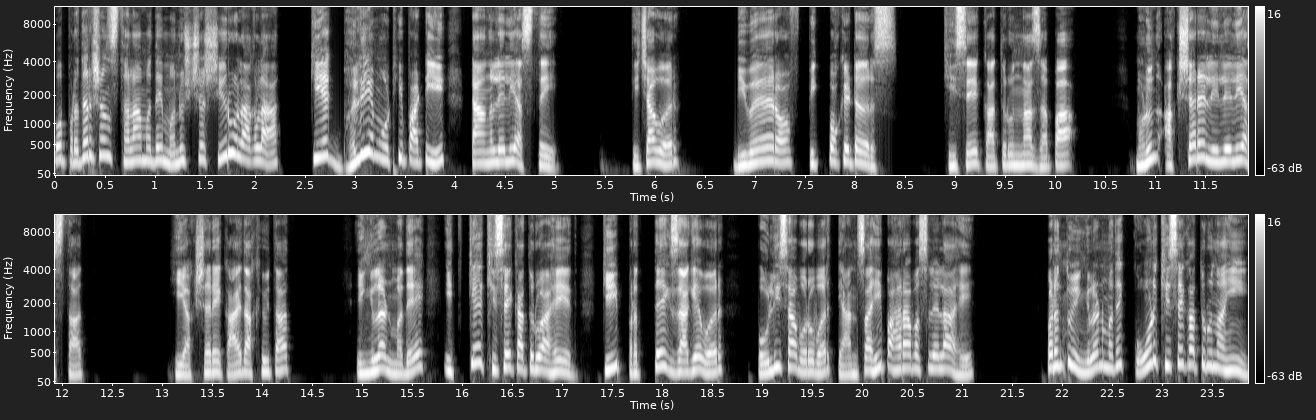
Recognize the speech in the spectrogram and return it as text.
व प्रदर्शन स्थळामध्ये मनुष्य शिरू लागला की एक भली मोठी पाटी टांगलेली असते. तिच्यावर बिवेअर ऑफ पिकपॉकेटर्स खिसे कातरूंना जपा म्हणून अक्षरे लिहिलेली असतात. ही अक्षरे काय दाखवितात? इंग्लंडमध्ये इतके खिसे कातरू आहेत की प्रत्येक जागेवर पोलिसाबरोबर त्यांचाही पहारा बसलेला आहे. परंतु इंग्लंडमध्ये कोण खिसे कातरू नाही?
